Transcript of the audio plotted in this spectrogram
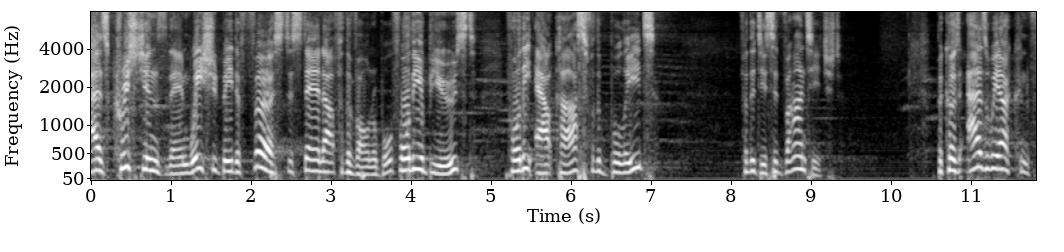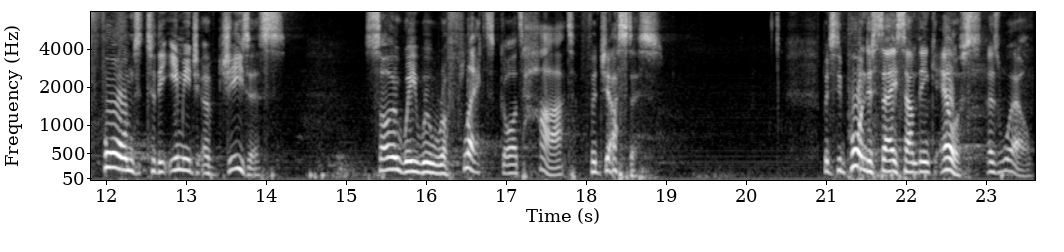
As Christians, then, we should be the first to stand up for the vulnerable, for the abused, for the outcast, for the bullied, for the disadvantaged. Because as we are conformed to the image of Jesus, so we will reflect God's heart for justice. But it's important to say something else as well.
